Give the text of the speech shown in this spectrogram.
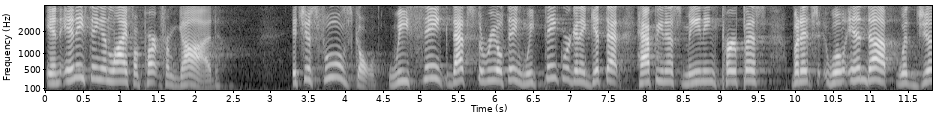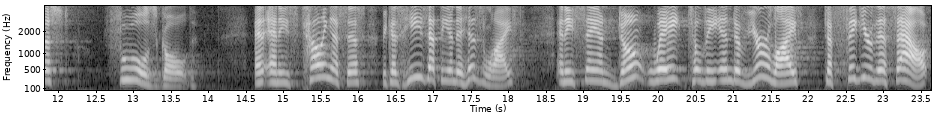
in anything in life apart from God, it's just fool's gold. We think that's the real thing. We think we're going to get that happiness, meaning, purpose, but it will end up with just fool's gold. And, and he's telling us this because he's at the end of his life, and he's saying, don't wait till the end of your life to figure this out.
